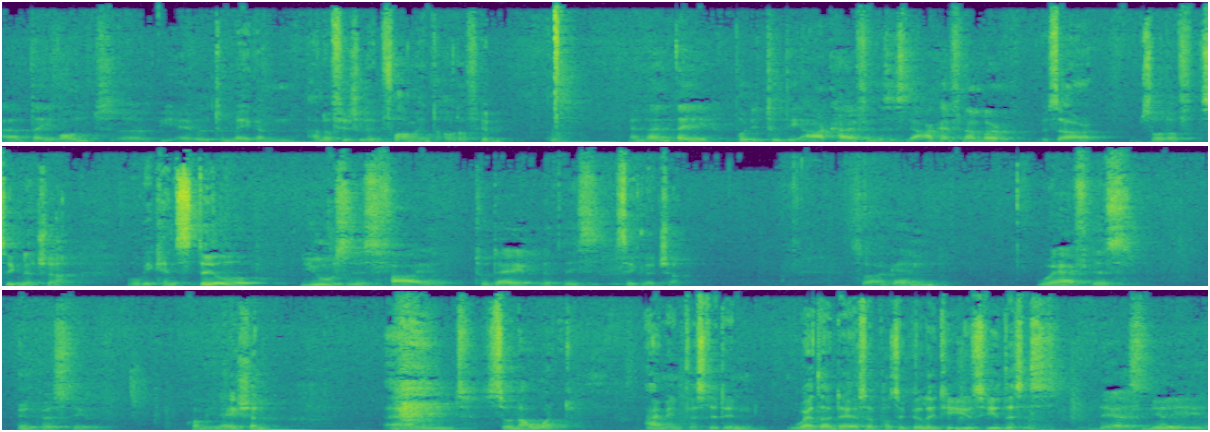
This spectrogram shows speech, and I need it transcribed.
uh, they won't uh, be able to make an unofficial informant out of him. And then they put it to the archive, and this is the archive number. With our sort of signature, and we can still use this file today with this signature. So again, we have this interesting combination, and so now what I'm interested in whether there's a possibility. You see, this is there's nearly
